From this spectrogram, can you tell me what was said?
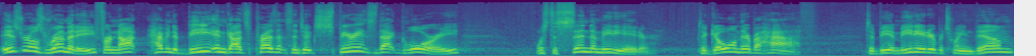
Israel's remedy for not having to be in God's presence and to experience that glory was to send a mediator, to go on their behalf, to be a mediator between them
